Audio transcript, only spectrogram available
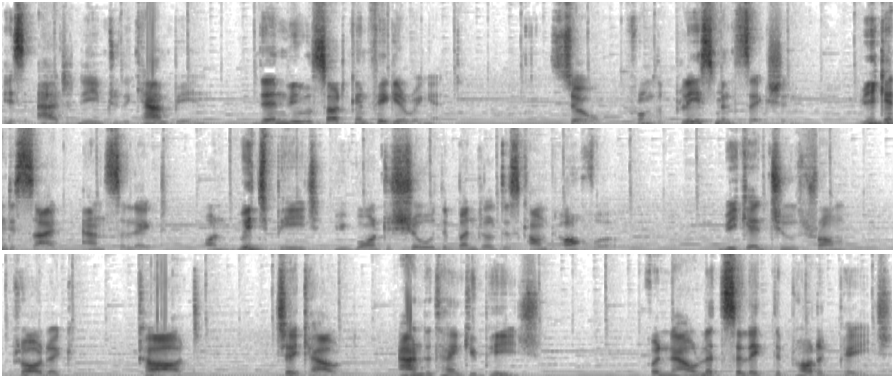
is add a name to the campaign, then we will start configuring it. So, from the placement section, we can decide and select on which page we want to show the bundle discount offer. We can choose from product, cart, checkout, and the thank you page. For now, let's select the product page.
